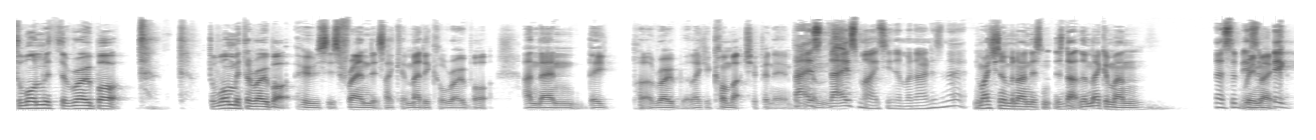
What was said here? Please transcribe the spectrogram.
The one with the robot, the one with the robot who's his friend. It's like a medical robot, and then they put a robot like a combat chip in it. It that is becomes- that is Mighty Number Nine, isn't it? Mighty Number Nine. Isn't, isn't that the Mega Man? That's a, it's a Remake. big.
